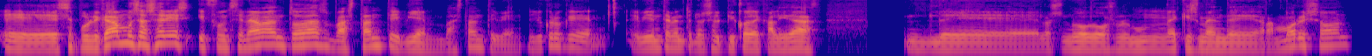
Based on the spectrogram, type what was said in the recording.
eh, se publicaban muchas series y funcionaban todas bastante bien, bastante bien. Yo creo que, evidentemente, no es el pico de calidad de los nuevos X-Men de Grant Morrison,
